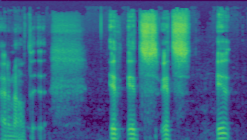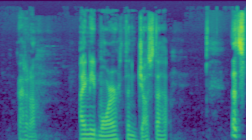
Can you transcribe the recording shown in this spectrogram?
I don't know. It it's it's it I don't know. I need more than just that. That's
